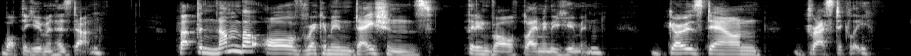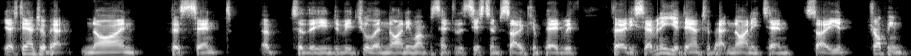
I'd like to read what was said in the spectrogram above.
what the human has done. But the number of recommendations that involve blaming the human goes down drastically. Yeah, it's down to about 9% uh, to the individual and 91% to the system. So compared with 30 70, you're down to about 90 10. So you're dropping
